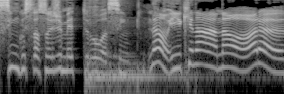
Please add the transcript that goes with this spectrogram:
cinco estações de metrô, assim. Não, e que na, na hora,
